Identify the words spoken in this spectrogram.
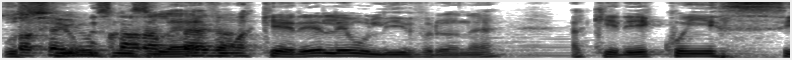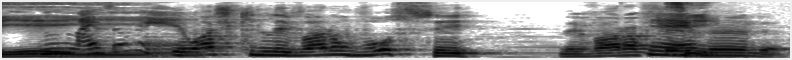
Os filmes nos levam pega... a querer ler o livro, né? A querer conhecer. Mais ou menos. Eu acho que levaram você. Levaram a é. Fernanda.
